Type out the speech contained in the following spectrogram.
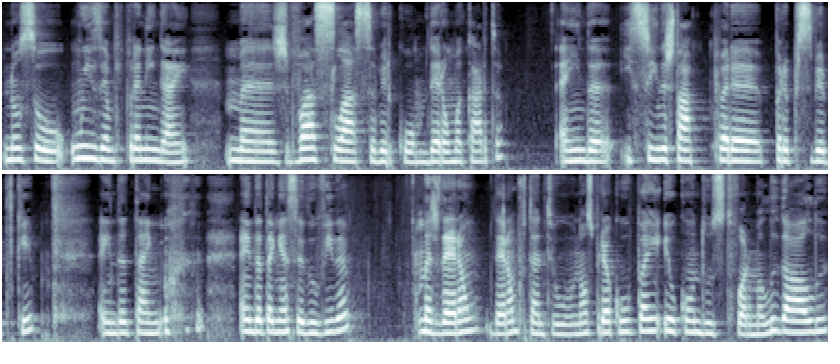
Não sou um exemplo para ninguém, mas vá-se lá saber como. Deram uma carta, ainda, isso ainda está para, para perceber porquê. Ainda tenho, ainda tenho essa dúvida. Mas deram, deram, portanto, não se preocupem, eu conduzo de forma legal uh,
